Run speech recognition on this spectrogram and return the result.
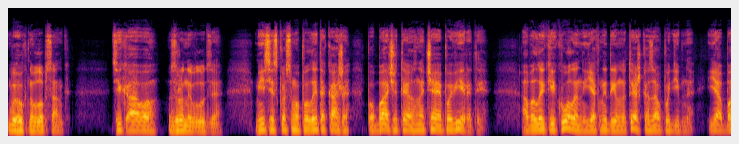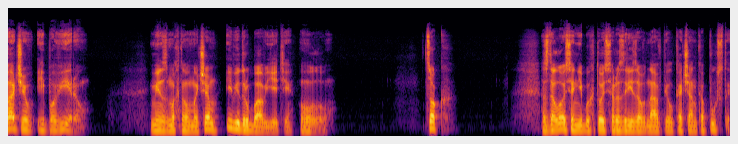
вигукнув Лобсанг. Цікаво, зронив Лудзе. Місіс Космополита каже, побачити означає повірити. А великий Колен, як не дивно, теж казав подібне я бачив і повірив. Він змахнув мечем і відрубав Єті голову. Цок. Здалося, ніби хтось розрізав навпіл качан капусти,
